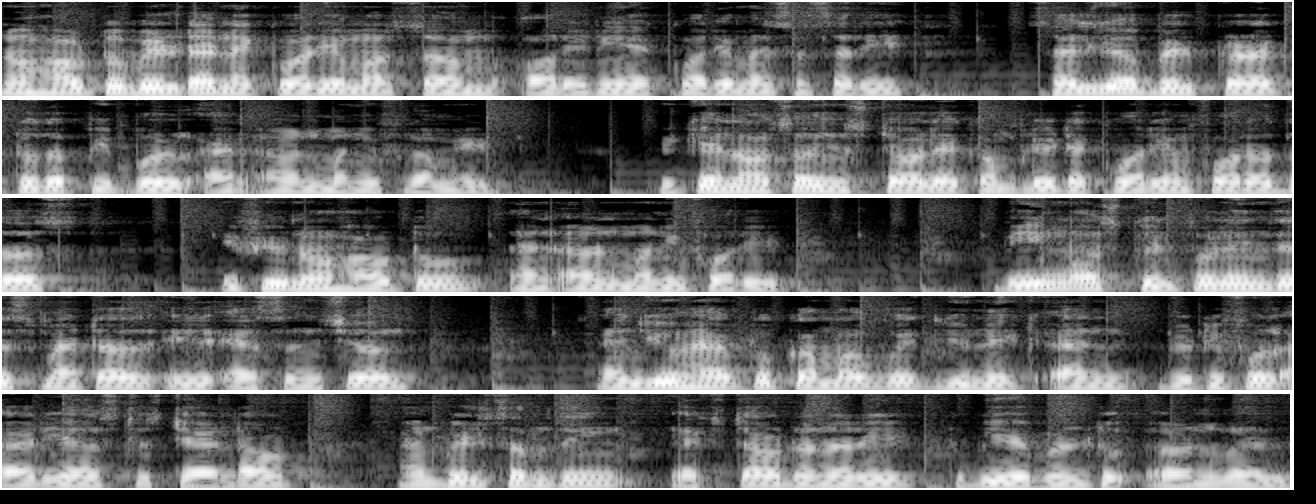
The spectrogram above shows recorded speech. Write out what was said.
Know how to build an aquarium or some or any aquarium accessory. Sell your built product to the people and earn money from it. You can also install a complete aquarium for others if you know how to and earn money for it. Being more skillful in this matter is essential and you have to come up with unique and beautiful ideas to stand out and build something extraordinary to be able to earn well.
